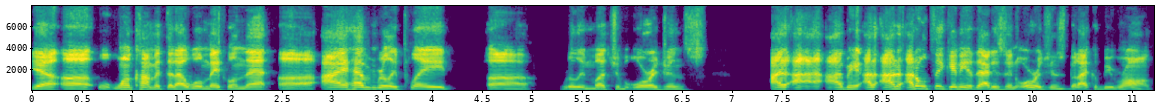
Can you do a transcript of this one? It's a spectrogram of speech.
Yeah, uh, one comment that I will make on that, uh, I haven't really played uh, really much of Origins. I, I, I mean, I, I don't think any of that is in Origins, but I could be wrong.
